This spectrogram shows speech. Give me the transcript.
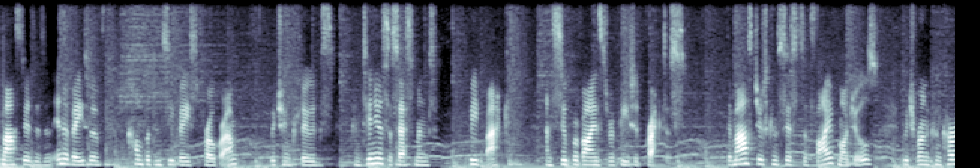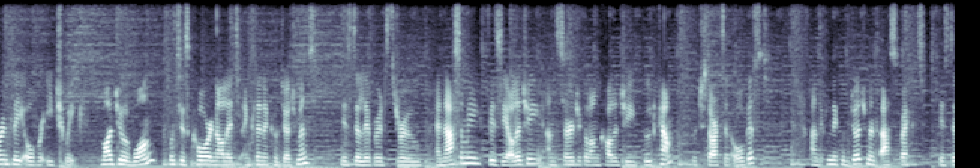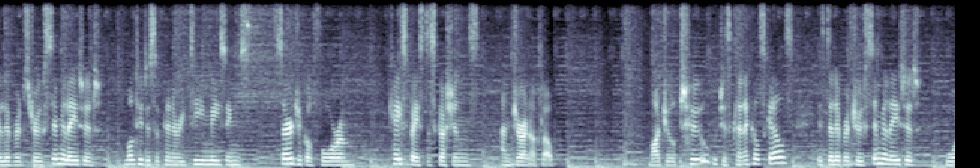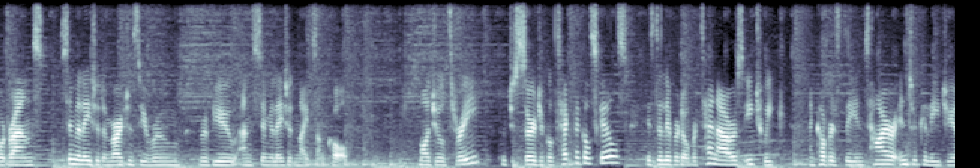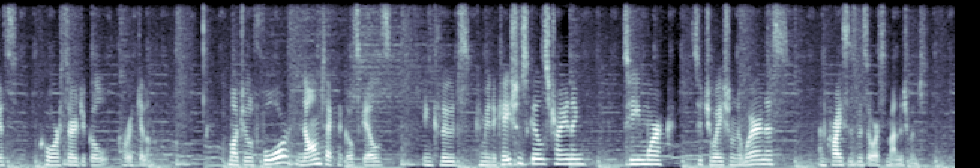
Masters is an innovative, competency-based program which includes continuous assessment, feedback and supervised repeated practice. The Masters consists of five modules which run concurrently over each week. Module 1, which is core knowledge and clinical judgment, is delivered through anatomy, physiology and surgical oncology bootcamp, which starts in August. And the clinical judgment aspect is delivered through simulated multidisciplinary team meetings, surgical forum, case-based discussions and journal club. Module 2, which is clinical skills, is delivered through simulated ward rounds, simulated emergency room review and simulated nights on call. Module 3, which is surgical technical skills, is delivered over 10 hours each week and covers the entire intercollegiate core surgical curriculum. Module 4, non-technical skills, includes communication skills training, teamwork, situational awareness and crisis resource management.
